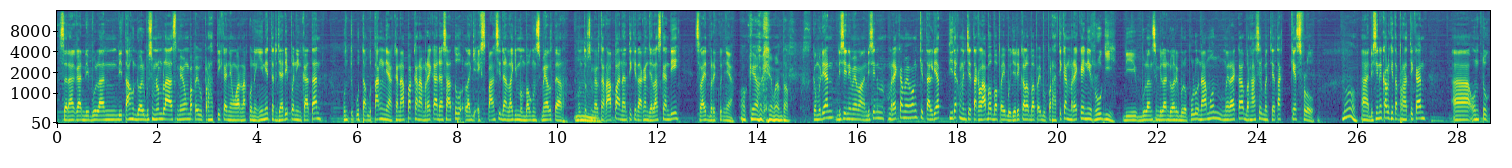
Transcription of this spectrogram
Sedangkan di bulan di tahun 2019 memang Bapak Ibu perhatikan yang warna kuning ini terjadi peningkatan untuk utang-utangnya. Kenapa? Karena mereka ada satu lagi ekspansi dan lagi membangun smelter. Untuk smelter apa nanti kita akan jelaskan di slide berikutnya. Oke oke mantap. Kemudian di sini memang di sini mereka memang kita lihat tidak mencetak laba Bapak Ibu. Jadi kalau Bapak Ibu perhatikan mereka ini rugi di bulan 9 2020 namun mereka berhasil mencetak cash flow. Oh. Nah, di sini kalau kita perhatikan uh, untuk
